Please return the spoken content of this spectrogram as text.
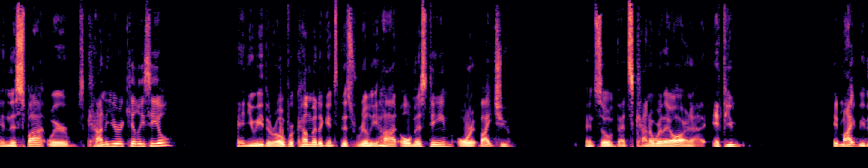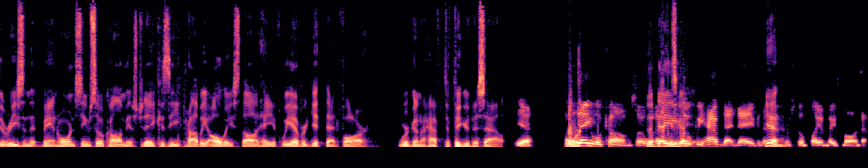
in this spot where it's kind of your Achilles heel, and you either overcome it against this really mm-hmm. hot Ole Miss team or it bites you. And so that's kind of where they are. And if you, it might be the reason that Van Horn seemed so calm yesterday because he probably always thought, hey, if we ever get that far, we're going to have to figure this out. Yeah. The or, day will come. So the we hope we have that day because yeah. we're still playing baseball at that.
